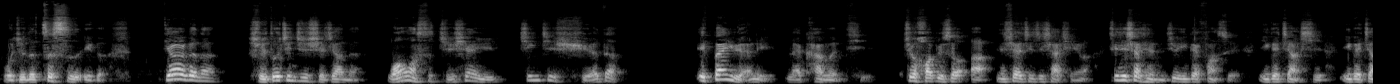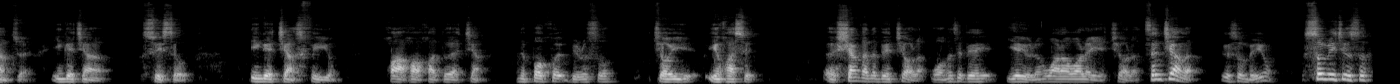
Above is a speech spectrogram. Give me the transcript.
我觉得这是一个。第二个呢，许多经济学家呢，往往是局限于经济学的一般原理来看问题。就好比说啊，你现在经济下行了，经济下行你就应该放水，应该降息，应该降准，应该降税收。应该降费用，花花花都要降。那包括比如说交易印花税，呃，香港那边叫了，我们这边也有人哇啦哇啦也叫了，真降了又说没用，说明就是说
